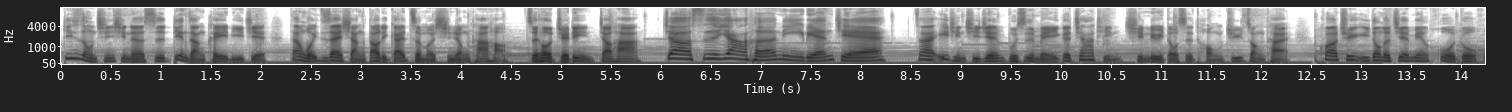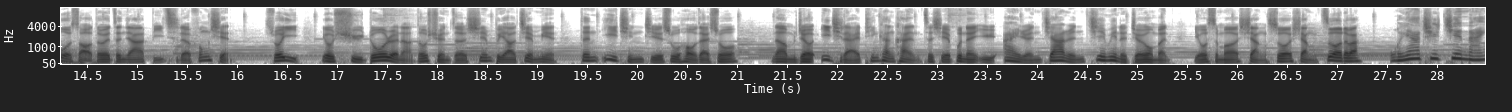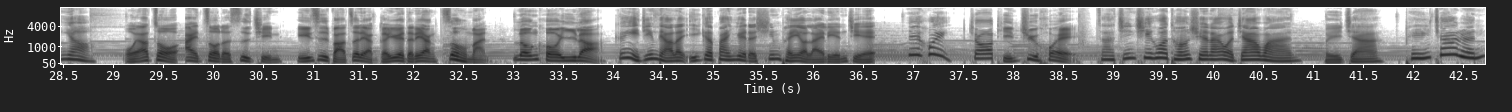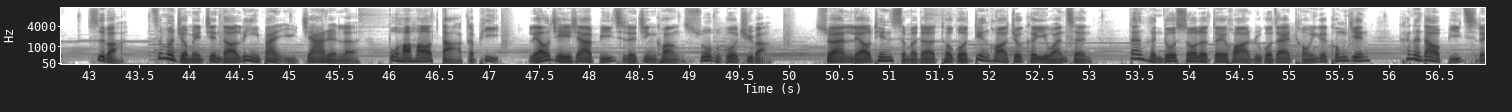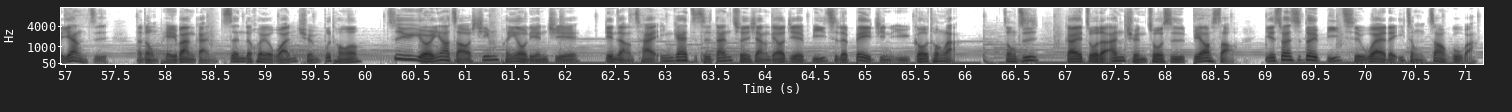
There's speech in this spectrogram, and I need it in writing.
第四种情形呢是店长可以理解，但我一直在想到底该怎么形容它好，最后决定叫它。就是要和你连结。在疫情期间，不是每一个家庭情侣都是同居状态，跨区移动的见面或多或少都会增加彼此的风险，所以有许多人啊都选择先不要见面，等疫情结束后再说。那我们就一起来听看看这些不能与爱人、家人见面的酒友们有什么想说想做的吧。我要去见男友，我要做我爱做的事情，一次把这两个月的量做满，龙合一啦。跟已经聊了一个半月的新朋友来连结，约会、家庭聚会，找亲戚或同学来我家玩，回家陪家人，是吧？这么久没见到另一半与家人了，不好好打个屁，了解一下彼此的近况，说不过去吧？虽然聊天什么的，透过电话就可以完成。但很多时候的对话，如果在同一个空间看得到彼此的样子，那种陪伴感真的会完全不同哦。至于有人要找新朋友连结，店长猜应该只是单纯想了解彼此的背景与沟通啦。总之，该做的安全措施不要少，也算是对彼此未来的一种照顾吧。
